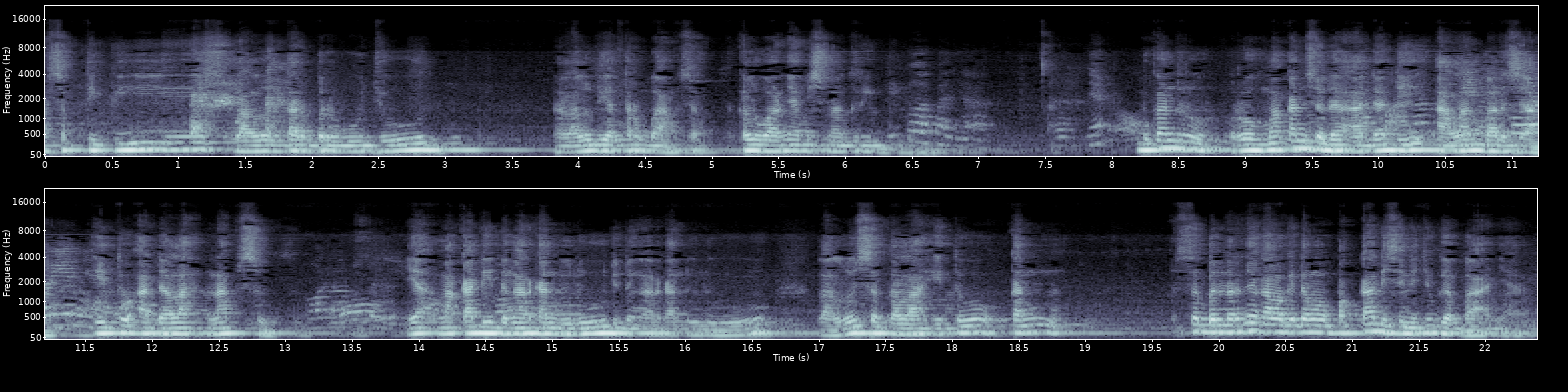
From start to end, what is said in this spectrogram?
asap tipis, lalu ntar berwujud, nah lalu dia terbang, keluarnya habis maghrib. Bukan ruh, ruh makan sudah ada di alam barzah. Itu adalah nafsu. Ya maka didengarkan dulu didengarkan dulu. Lalu setelah itu kan sebenarnya kalau kita mau peka di sini juga banyak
